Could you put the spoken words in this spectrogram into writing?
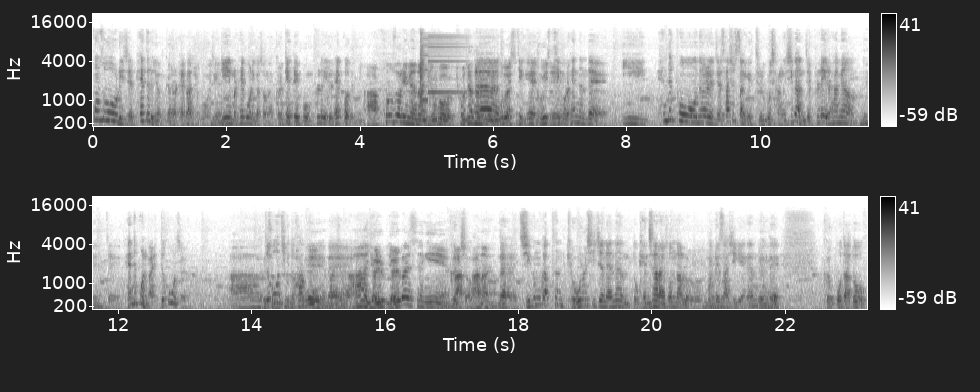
콘솔 이제 패드를 연결을 해가지고 이제 네. 게임을 해보니까 저는 그렇게 대부분 플레이를 했거든요. 아 콘솔이면은 이거 조작하는 네, 거 조이스틱, 예, 조이스틱으로 예. 했는데 이 핸드폰을 이제 사실상 이렇게 들고 장시간 이제 플레이를 하면 네. 이제 핸드폰이 많이 뜨거워져요. 아, 뜨거워지기도 그쵸, 그쵸. 하고, 예, 네. 맞아요. 아, 열, 열 발생이 그렇죠. 마- 많아요. 네, 지금 같은 겨울 시즌에는 또 괜찮아요 손난로로 네. 밖에서 하시기에는. 네. 근데 그것보다도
